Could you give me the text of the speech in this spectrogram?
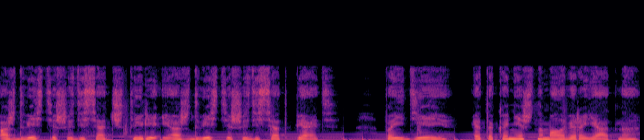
H264 и H265. По идее, это, конечно, маловероятно,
